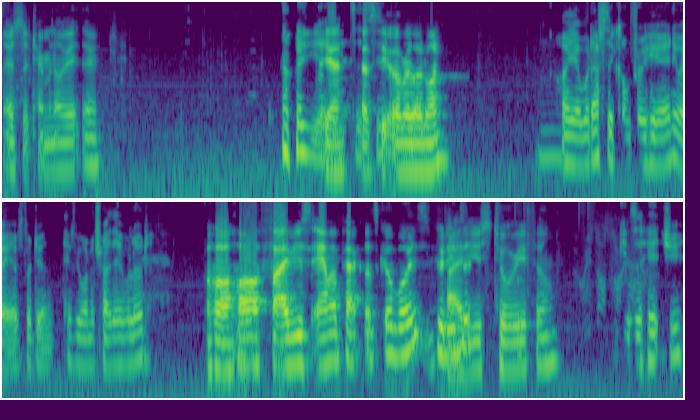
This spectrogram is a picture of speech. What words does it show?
there's the terminal right there. yeah, Yeah, that's the overload one. Oh yeah, we'd have to come through here anyway if we're doing if you want to try the overload. Oh, oh, five use ammo pack. Let's go, boys. Who needs Five it? use tool refill. Does it hit you?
